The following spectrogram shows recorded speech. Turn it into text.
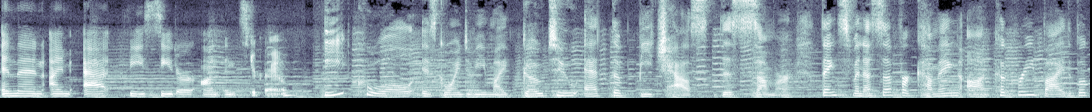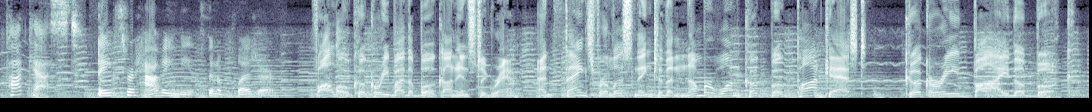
And then I'm at vseder on Instagram. Eat Cool is going to be my go to at the beach house this summer. Thanks, Vanessa, for coming on Cookery by the Book podcast. Thanks for having me. It's been a pleasure. Follow Cookery by the Book on Instagram. And thanks for listening to the number one cookbook podcast, Cookery by the Book.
